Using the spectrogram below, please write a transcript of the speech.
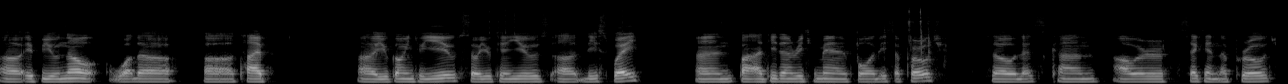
uh, if you know what the uh, type uh, you're going to use so you can use uh, this way. And but I didn't recommend for this approach. So let's come our second approach.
